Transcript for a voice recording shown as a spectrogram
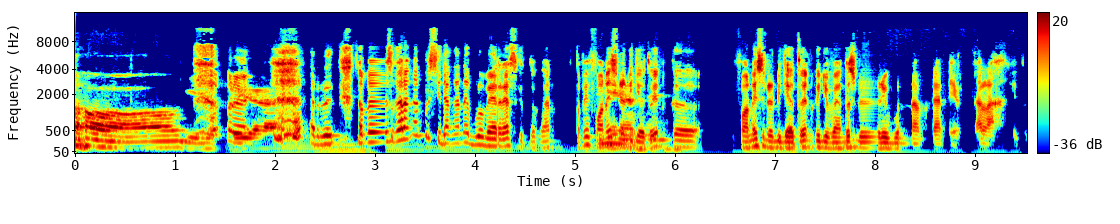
Oh, gitu ya. Sampai sekarang kan persidangannya belum beres gitu kan. Tapi vonis yeah, sudah dijatuhin yeah. ke vonis sudah dijatuhin ke Juventus 2006 dan ya kalah gitu.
